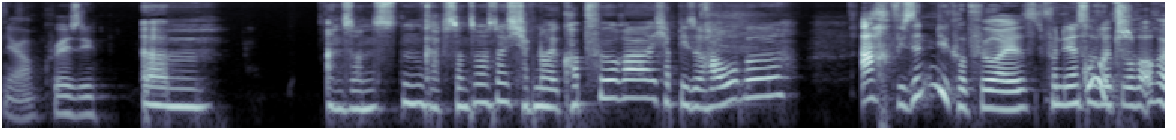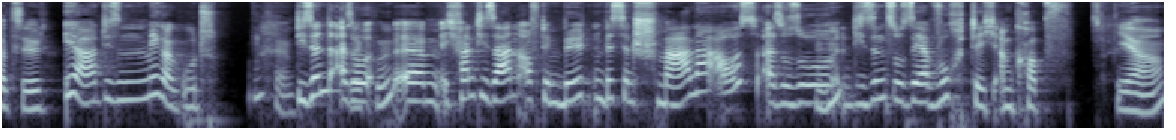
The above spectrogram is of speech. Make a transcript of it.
Ja, crazy. Ähm, ansonsten gab es sonst noch was Neues. Ich habe neue Kopfhörer, ich habe diese Haube. Ach, wie sind denn die Kopfhörer jetzt? Von denen hast du Gut. letzte Woche auch erzählt. Ja, die sind mega gut. Okay. Die sind also, cool. ähm, ich fand, die sahen auf dem Bild ein bisschen schmaler aus. Also so, Mhm. die sind so sehr wuchtig am Kopf. Ja.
